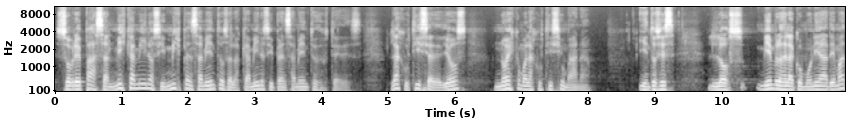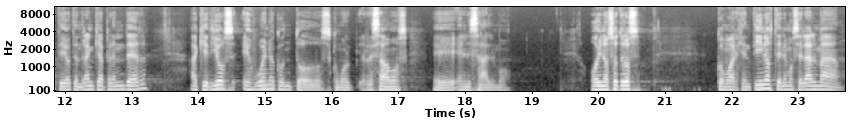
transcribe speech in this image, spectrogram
sobrepasan mis caminos y mis pensamientos a los caminos y pensamientos de ustedes. La justicia de Dios no es como la justicia humana. Y entonces los miembros de la comunidad de Mateo tendrán que aprender a que Dios es bueno con todos, como rezábamos eh, en el Salmo. Hoy nosotros, como argentinos, tenemos el alma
